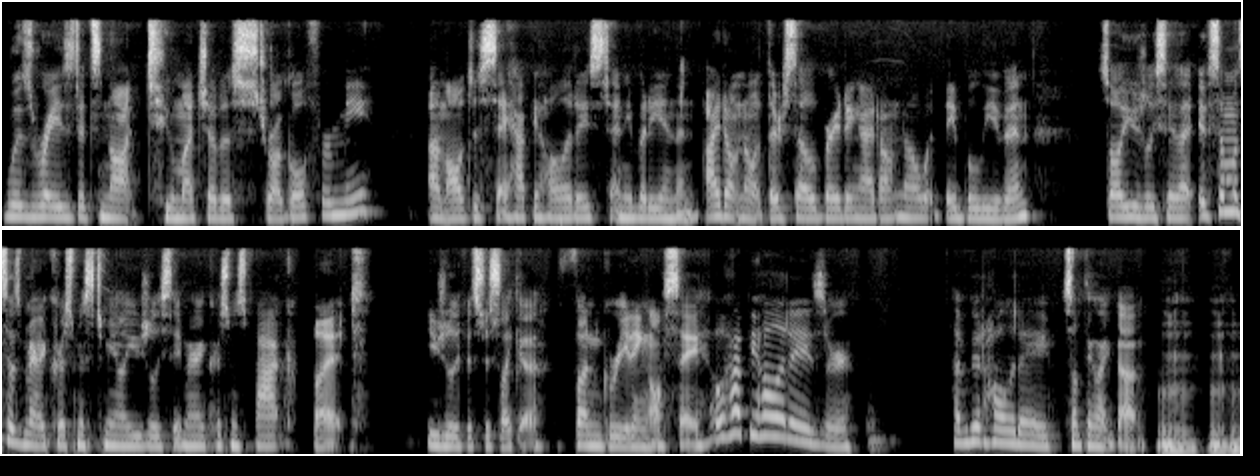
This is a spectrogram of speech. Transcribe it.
was raised, it's not too much of a struggle for me. Um, I'll just say happy holidays to anybody, and then I don't know what they're celebrating. I don't know what they believe in. So I'll usually say that. If someone says Merry Christmas to me, I'll usually say Merry Christmas back. But usually, if it's just like a fun greeting, I'll say, Oh, happy holidays, or have a good holiday, something like that. Mm-hmm, mm-hmm.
